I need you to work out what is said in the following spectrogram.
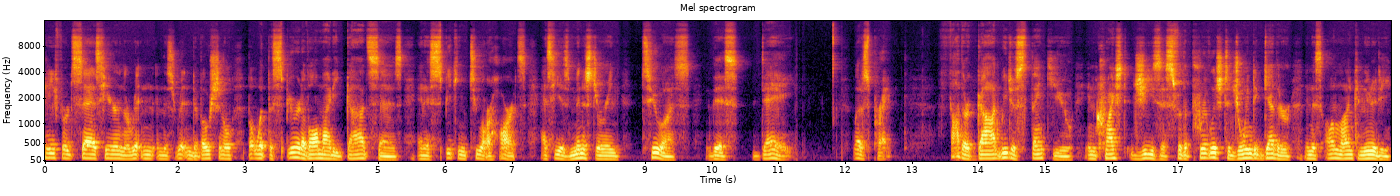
Hayford says here in the written in this written devotional, but what the Spirit of Almighty God says and is speaking to our hearts as He is ministering to us this day. Let us pray. Father God, we just thank you in Christ Jesus for the privilege to join together in this online community,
